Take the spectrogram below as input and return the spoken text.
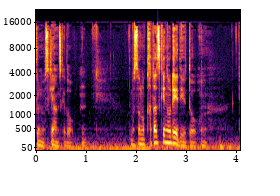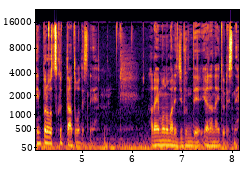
作るの好きなんですけど、うん、でもその片付けの例で言うと、うん、天ぷらを作った後はですね、うん、洗い物まで自分でやらないとですね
